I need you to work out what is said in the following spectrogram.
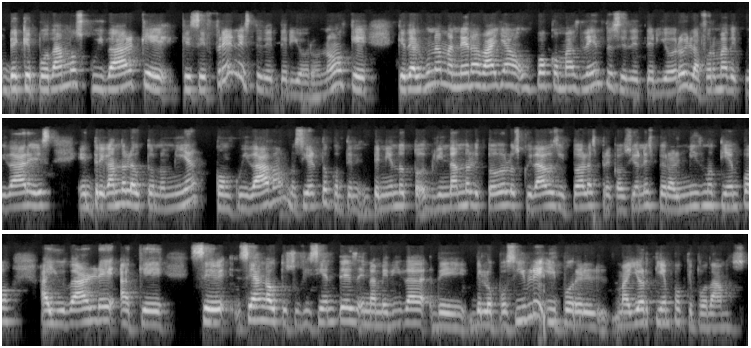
de que podamos cuidar que, que se frene este deterioro, ¿no? Que, que de alguna manera vaya un poco más lento ese deterioro y la forma de cuidar es entregando la autonomía con cuidado, ¿no es cierto? teniendo brindándole todos los cuidados y todas las precauciones, pero al mismo tiempo ayudarle a que se, sean autosuficientes en la medida de, lo posible y por el mayor tiempo que podamos.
